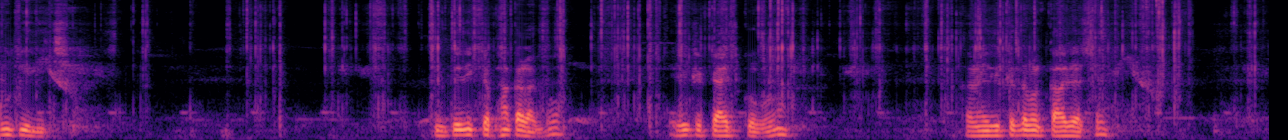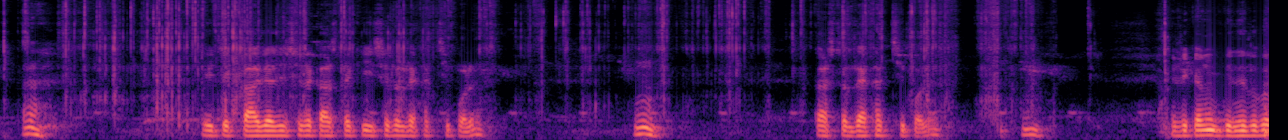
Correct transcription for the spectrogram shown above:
গুটিয়ে দিচ্ছি। কিন্তু এদিকটা ফাঁকা রাখব। এদিকটা টাইট করব না। কারণ এদিকটাতে আমার কাজ আছে। হ্যাঁ এই যে কাজ আছে, সেটা কাজটা কি সেটা দেখাচ্ছি পরে। হুম, কাজটা দেখাচ্ছি পরে। হুম, এটাকে আমি বেঁধে দেবো।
